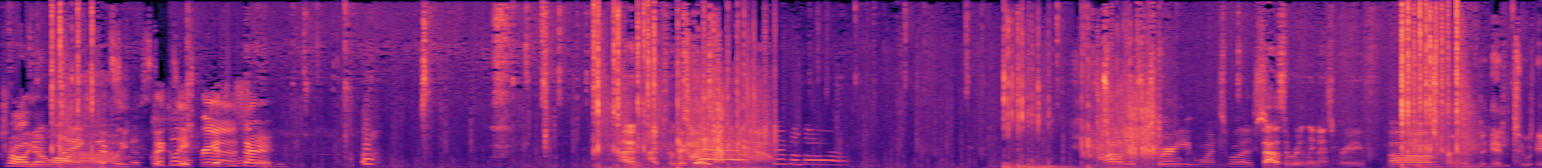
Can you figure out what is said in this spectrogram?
Draw your Good line quickly, quickly. just- Get to the center. And I took what's happening right now. Dumbledore. Wow, this is where he once was. That was a really nice grave. Um, Turned into a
